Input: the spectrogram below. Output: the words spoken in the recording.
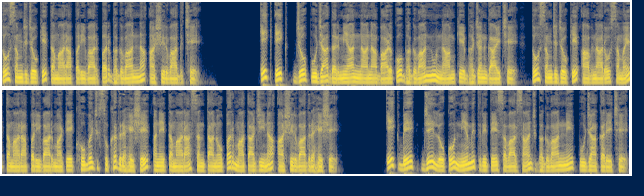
તો સમજજો કે તમારા પરિવાર પર ભગવાનના આશીર્વાદ છે. એક એક, જો પૂજા દરમિયાન નાના બાળકો ભગવાનનું નામ કે ભજન ગાય છે તો સમજજો કે આવનારો સમય તમારા પરિવાર માટે ખૂબ જ સુખદ રહેશે અને તમારા સંતાનો પર માતાજીના આશીર્વાદ રહેશે. એક બે, જે લોકો નિયમિત રીતે સવાર સાંજ ભગવાનને પૂજા કરે છે,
